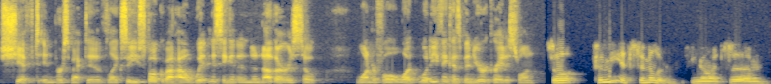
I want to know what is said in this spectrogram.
shift in perspective? Like, so you spoke about how witnessing it in another is so wonderful. What What do you think has been your greatest one? So for me, it's similar. You know, it's um,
